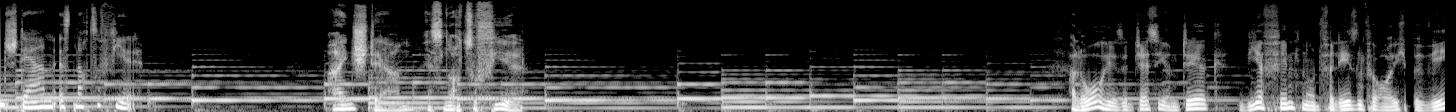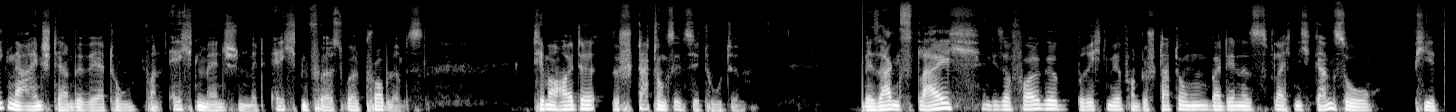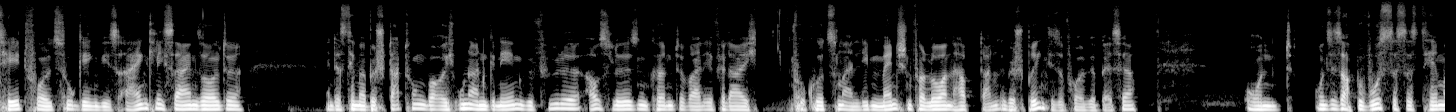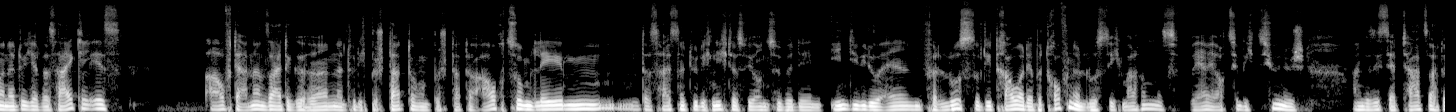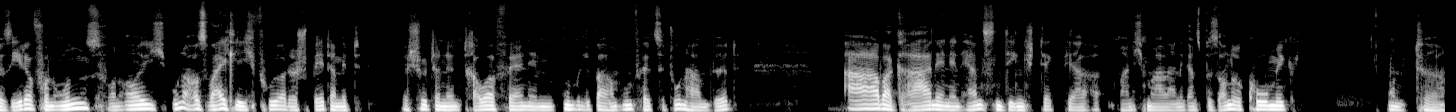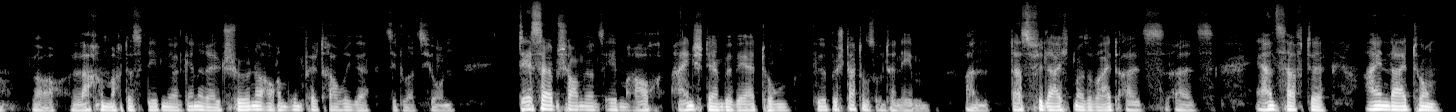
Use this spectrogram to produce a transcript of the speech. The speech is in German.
Ein Stern ist noch zu viel. Ein Stern ist noch zu viel. Hallo, hier sind Jesse und Dirk. Wir finden und verlesen für euch bewegende Ein-Stern-Bewertungen von echten Menschen mit echten First World Problems. Thema heute Bestattungsinstitute. Wir sagen es gleich, in dieser Folge berichten wir von Bestattungen, bei denen es vielleicht nicht ganz so pietätvoll zuging, wie es eigentlich sein sollte. Wenn das Thema Bestattung bei euch unangenehme Gefühle auslösen könnte, weil ihr vielleicht vor kurzem einen lieben Menschen verloren habt, dann überspringt diese Folge besser. Und uns ist auch bewusst, dass das Thema natürlich etwas heikel ist. Auf der anderen Seite gehören natürlich Bestattung und Bestatter auch zum Leben. Das heißt natürlich nicht, dass wir uns über den individuellen Verlust und die Trauer der Betroffenen lustig machen. Das wäre ja auch ziemlich zynisch angesichts der Tatsache, dass jeder von uns, von euch unausweichlich früher oder später mit erschütternden Trauerfällen im unmittelbaren Umfeld zu tun haben wird. Aber gerade in den ernsten Dingen steckt ja manchmal eine ganz besondere Komik. Und äh, ja, Lachen macht das Leben ja generell schöner, auch im Umfeld trauriger Situationen. Deshalb schauen wir uns eben auch Einsternbewertungen für Bestattungsunternehmen an. Das vielleicht mal soweit als, als ernsthafte Einleitung.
